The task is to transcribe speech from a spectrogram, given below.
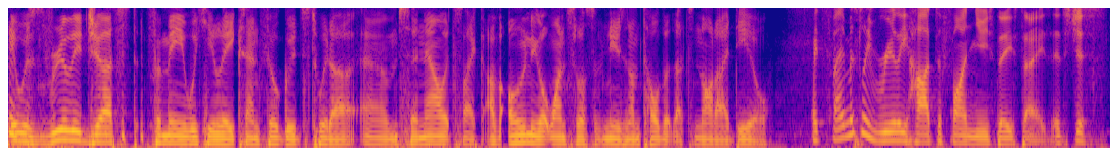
it was really just for me, WikiLeaks and Phil Gould's Twitter. Um, so now it's like I've only got one source of news, and I'm told that that's not ideal. It's famously really hard to find news these days. It's just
